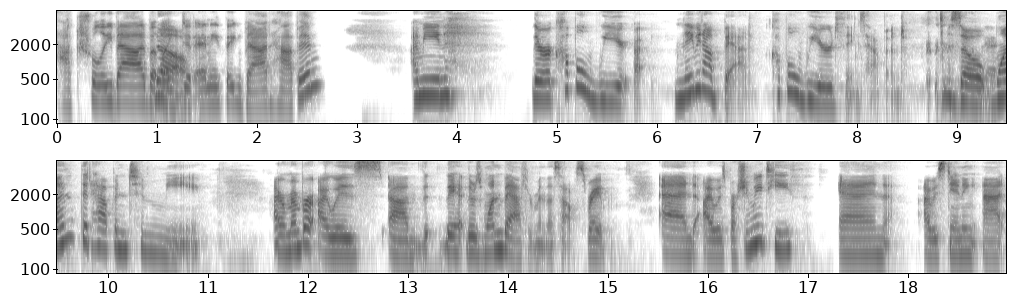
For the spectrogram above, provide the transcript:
actually bad, but No. like, did anything bad happen? I mean, there are a couple weird, uh, maybe not bad, a couple weird things happened. So Okay. one that happened to me, I remember I was um, they, there's one bathroom in this house, right? And I was brushing my teeth, and I was standing at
